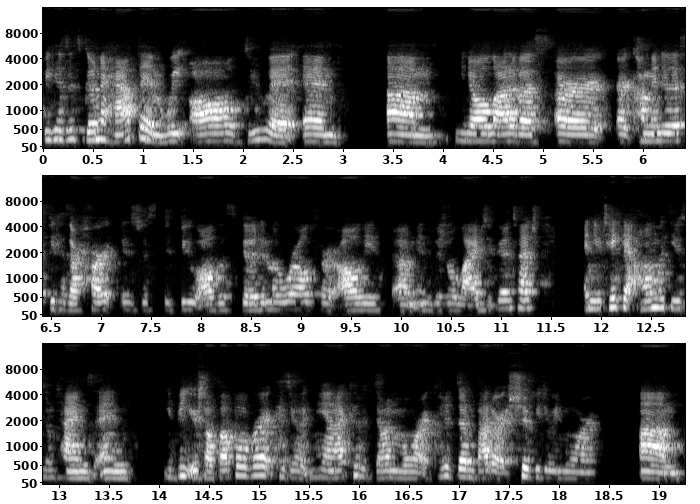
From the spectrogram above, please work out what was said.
because it's gonna happen. We all do it. And um, you know, a lot of us are are coming to this because our heart is just to do all this good in the world for all these um, individual lives you're going to touch and you take that home with you sometimes and you beat yourself up over it because you're like, man, I could have done more. I could have done better. I should be doing more. Um,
